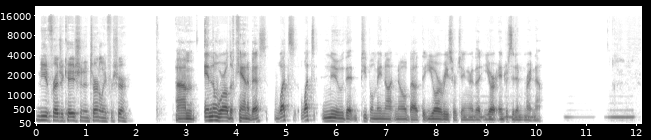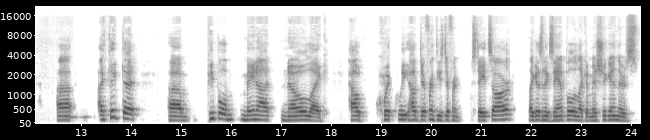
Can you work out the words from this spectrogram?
need for education internally for sure. Um, in the world of cannabis, what's what's new that people may not know about that you're researching or that you're interested in right now? Uh, I think that um, people may not know like how quickly how different these different states are like as an example in like a michigan there's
